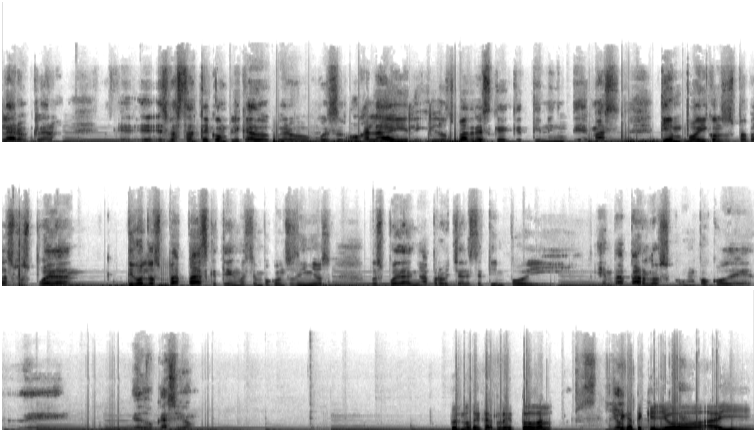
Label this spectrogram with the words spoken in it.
Claro, claro. Eh, es bastante complicado, pero pues ojalá y, los padres que, tienen más tiempo ahí con sus papás, pues puedan, digo, los papás que tienen más tiempo con sus niños, pues puedan aprovechar este tiempo y, empaparlos un poco de, educación. Pues no dejarle todo pues, Fíjate que yo ahí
